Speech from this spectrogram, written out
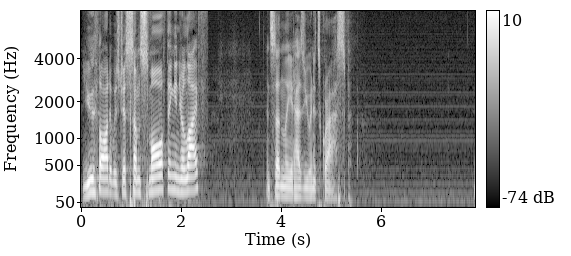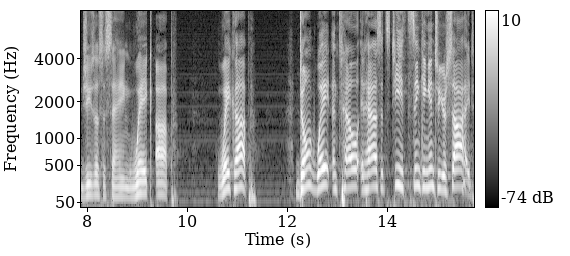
You thought it was just some small thing in your life, and suddenly it has you in its grasp. Jesus is saying, Wake up. Wake up. Don't wait until it has its teeth sinking into your side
